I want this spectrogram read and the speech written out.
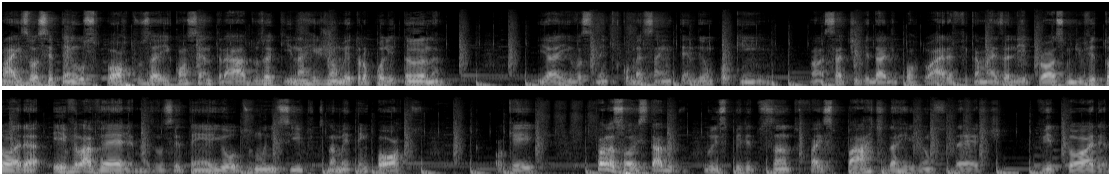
Mas você tem os portos aí concentrados aqui na região metropolitana. E aí você tem que começar a entender um pouquinho. Então, essa atividade portuária fica mais ali próximo de Vitória e Vila Velha, mas você tem aí outros municípios que também têm portos, ok? Então, olha só, o estado do Espírito Santo faz parte da região Sudeste, Vitória,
